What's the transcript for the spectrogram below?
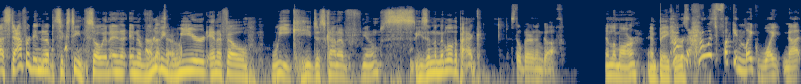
Uh, Stafford ended up at 16th. So in, in, a- in a Oh, really weird NFL week, he just kind of, you know, he's in the middle of the pack. Still better than Goff. And Lamar and Baker. How is, how is fucking Mike White not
